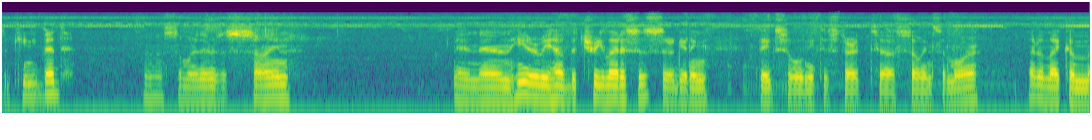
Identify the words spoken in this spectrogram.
zucchini bed. Uh, somewhere there's a sign. And then here we have the tree lettuces, they're getting big, so we'll need to start uh, sowing some more. I don't like them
